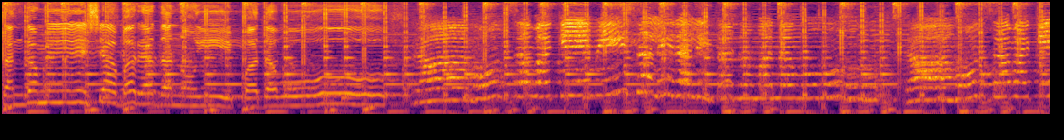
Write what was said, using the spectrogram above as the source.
ಸಂಗಮೇಶ ಬರೆದನು ಈ ಪದವು ರಾಮೋತ್ಸವಕ್ಕೆ ಮೀಸಲಿರಲಿ ತನು ಮನವು ರಾಮೋತ್ಸವಕ್ಕೆ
